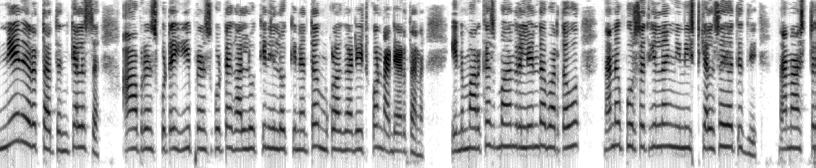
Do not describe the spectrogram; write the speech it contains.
ಇನ್ನೇನ್ ಇರುತ್ತೆ ಆತನ ಕೆಲಸ? ಆ ಫ್ರೆಂಡ್ಸ್ ಕೊಟ್ಟೆ ಈ ಫ್ರೆಂಡ್ಸ್ ಕೊಟ್ಟೆ ಅಲ್ಲಿ ಇಲ್ಲಿ ಹೋಗ್ತೀನಿ ಅಂತ ಮುಕ್ಕಳ ಗಾಡಿ ಇಟ್ಕೊಂಡು ಅಡ್ಡಾಡ್ತಾನೆ ಇನ್ನು ಮಾರ್ಕಸ್ ಬಂದ್ರೆ ಇಲ್ಲಿಂದ ಬರ್ತಾವು? ನನಗೆ ಪುರ್ಸತಿಲ್ಲ ನೀನು ಇಷ್ಟು ಕೆಲಸ ಹೇಳ್ತಿದ್ದಿ. ನಾನು ಅಷ್ಟು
